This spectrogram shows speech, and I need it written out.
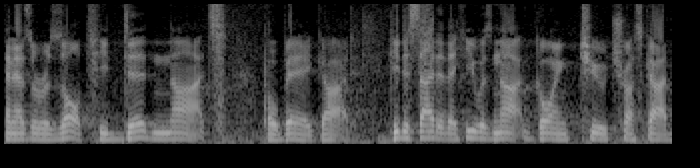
And as a result, he did not obey God. He decided that he was not going to trust God.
